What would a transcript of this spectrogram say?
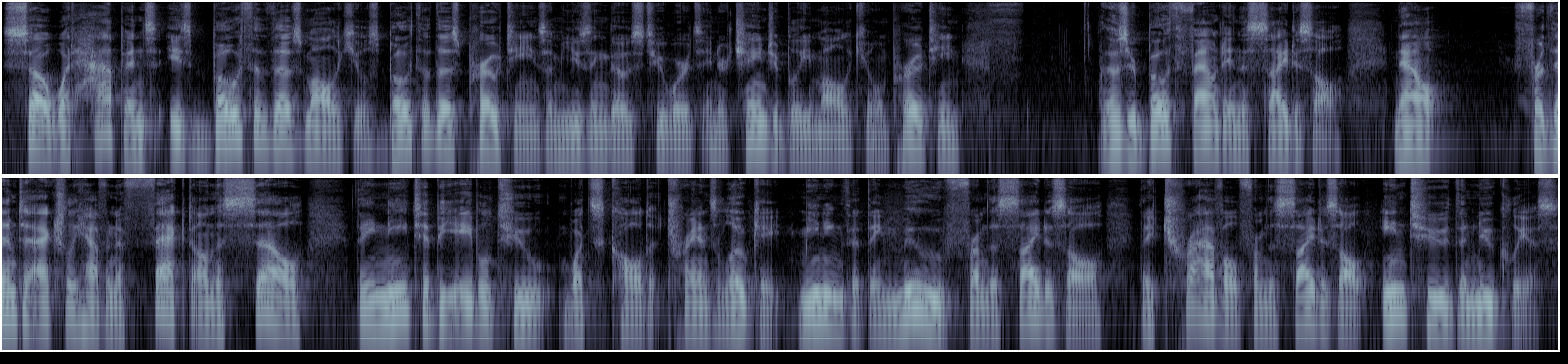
So, what happens is both of those molecules, both of those proteins, I'm using those two words interchangeably, molecule and protein, those are both found in the cytosol. Now, for them to actually have an effect on the cell, they need to be able to what's called translocate, meaning that they move from the cytosol, they travel from the cytosol into the nucleus.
